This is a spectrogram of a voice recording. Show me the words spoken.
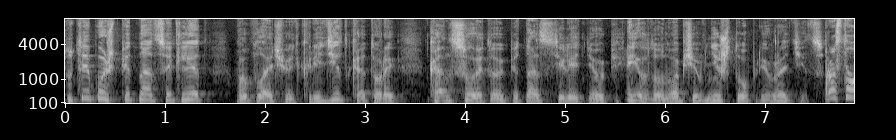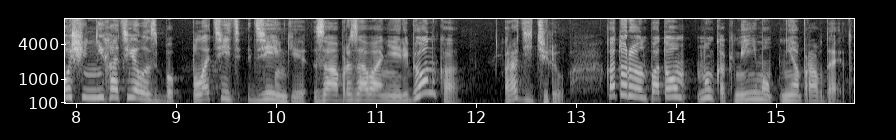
ну ты будешь 15 лет выплачивать кредит, который к концу этого 15-летнего периода он вообще в ничто превратится. Просто очень не хотелось бы платить деньги за образование ребенка, родителю, который он потом, ну, как минимум, не оправдает.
